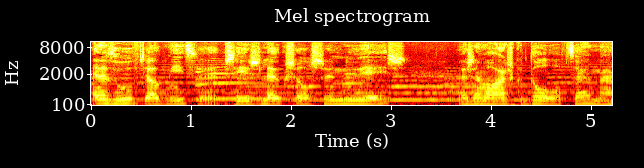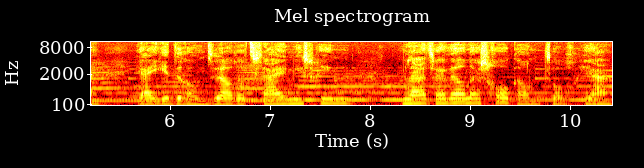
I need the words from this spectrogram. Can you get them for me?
En het hoeft ook niet. Ze is leuk zoals ze nu is. We zijn wel hartstikke dol op haar, maar ja, je droomt wel dat zij misschien later wel naar school kan, toch? Ja.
